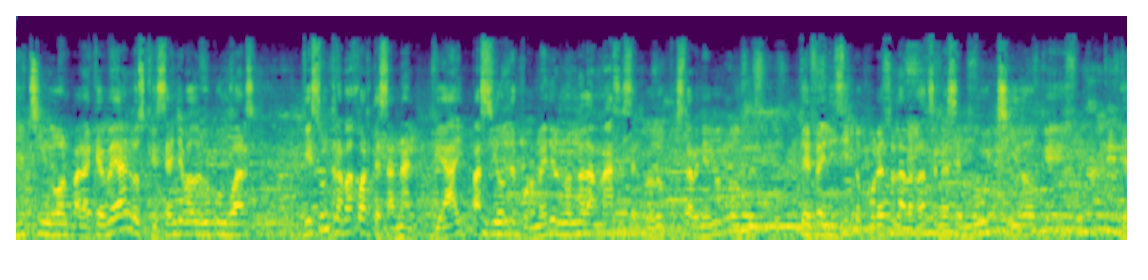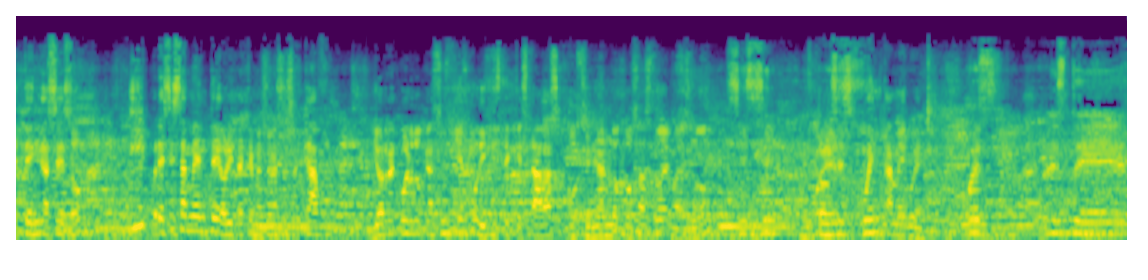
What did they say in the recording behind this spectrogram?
Qué chingón, para que vean los que se han llevado el Weapon Wars, que es un trabajo artesanal, que hay pasión de por medio, no nada más es el producto que está vendiendo, entonces te felicito por eso, la verdad se me hace muy chido que, que tengas eso. Y precisamente ahorita que mencionaste a CAF, yo recuerdo que hace un tiempo dijiste que estabas cocinando cosas nuevas, ¿no? Sí, sí, sí. Entonces cuéntame, güey. Pues, este,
